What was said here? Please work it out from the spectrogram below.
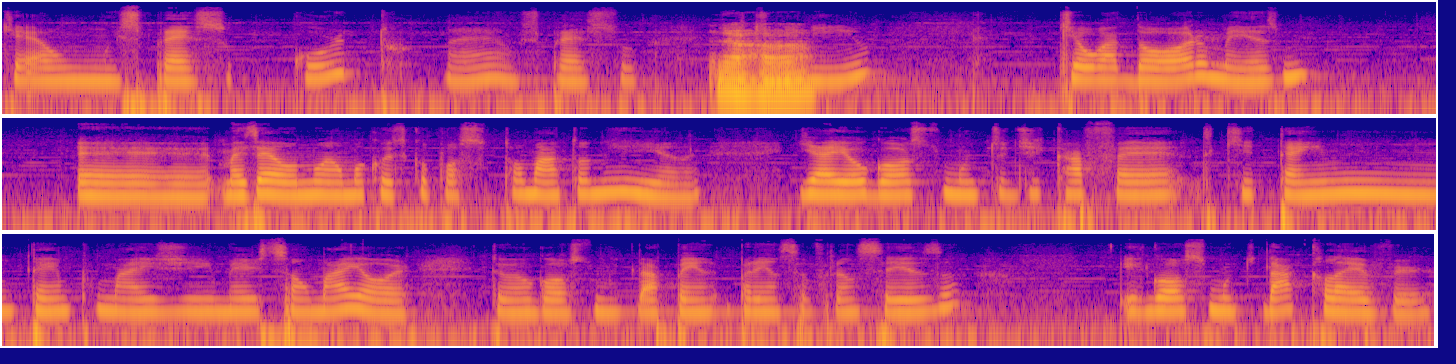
que é um expresso curto, né? Um expresso Aham. pequenininho, que eu adoro mesmo. É, mas é, não é uma coisa que eu posso tomar todo dia, né? E aí eu gosto muito de café que tem um tempo mais de imersão maior. Então eu gosto muito da prensa francesa e gosto muito da Clever.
